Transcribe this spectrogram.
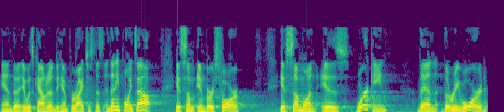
and uh, it was counted unto him for righteousness. And then he points out if some in verse 4, if someone is working, then the reward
